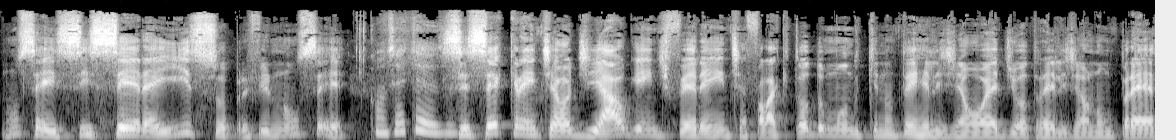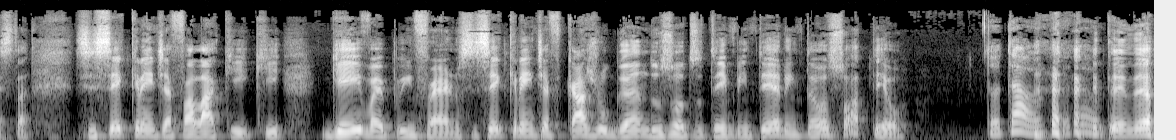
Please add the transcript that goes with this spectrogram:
Não sei. Se ser é isso, eu prefiro não ser. Com certeza. Se ser crente é odiar alguém diferente, é falar que todo mundo que não tem religião ou é de outra religião não presta. Se ser crente é falar que, que gay vai pro inferno. Se ser crente é ficar julgando os outros o tempo inteiro, então eu sou ateu. Total, total. Entendeu?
